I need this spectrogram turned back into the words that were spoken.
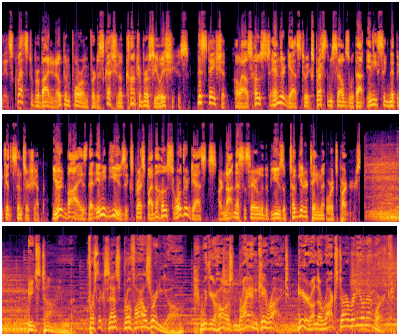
In its quest to provide an open forum for discussion of controversial issues, this station allows hosts and their guests to express themselves without any significant censorship. You're advised that any views expressed by the hosts or their guests are not necessarily the views of Tug Entertainment or its partners. It's time for Success Profiles Radio with your host, Brian K. Wright, here on the Rockstar Radio Network.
